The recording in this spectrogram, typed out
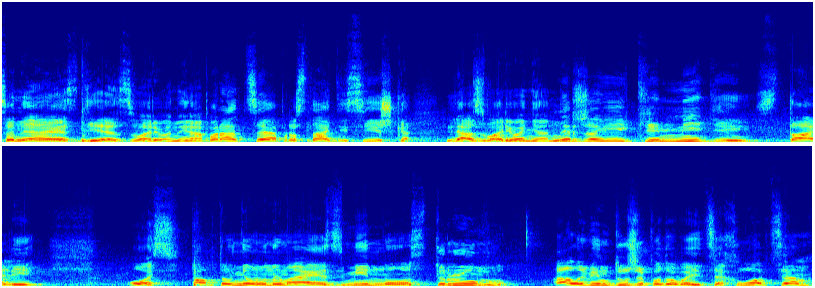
Це не ASD зварюваний апарат, це проста DC-шка для зварювання нержавійки, міді, сталі. Ось. Тобто в ньому немає змінного струму. Але він дуже подобається хлопцям,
